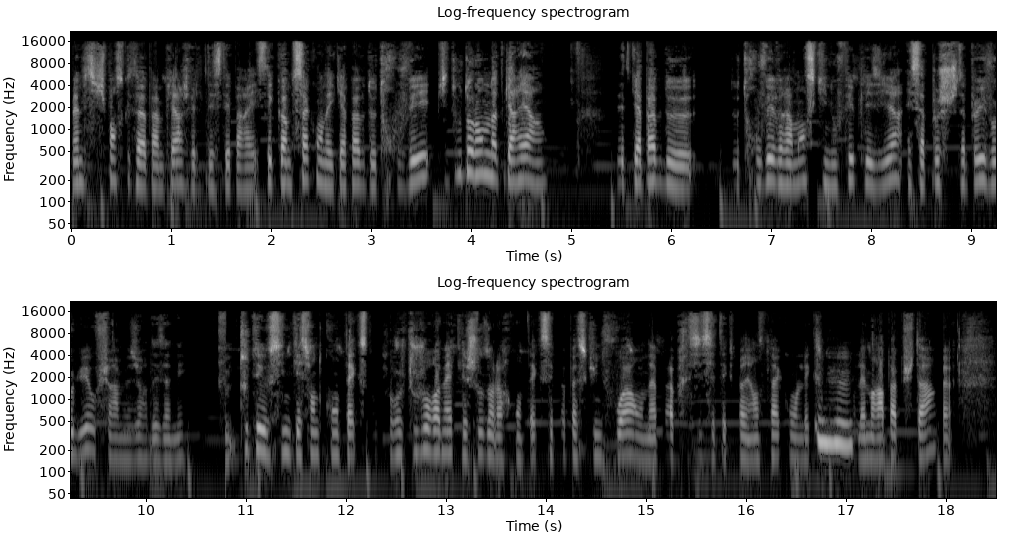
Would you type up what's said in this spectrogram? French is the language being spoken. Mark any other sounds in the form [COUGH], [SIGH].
Même si je pense que ça va pas me plaire, je vais le tester pareil. C'est comme ça qu'on est capable de trouver, puis tout au long de notre carrière, hein, d'être capable de, de trouver vraiment ce qui nous fait plaisir et ça peut ça peut évoluer au fur et à mesure des années. Tout est aussi une question de contexte. Il faut toujours remettre les choses dans leur contexte. C'est pas parce qu'une fois on n'a pas apprécié cette expérience-là qu'on Mhm. l'aimera pas plus tard. Euh,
